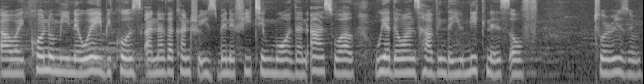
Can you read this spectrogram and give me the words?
our economy in a way because another country is benefiting more than us while we are the ones having the uniqueness of tourism?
